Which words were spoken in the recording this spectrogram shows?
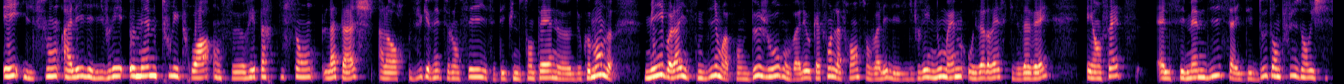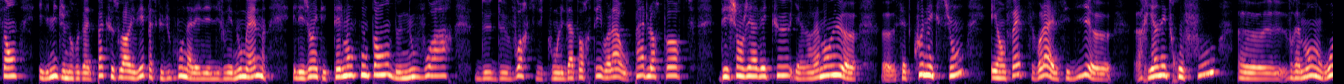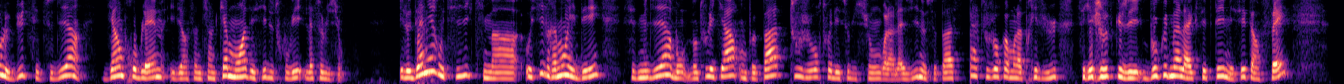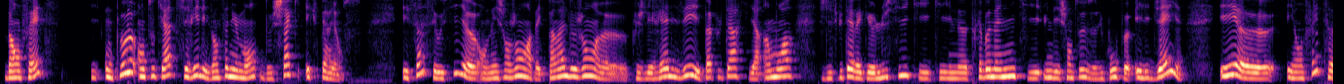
et ils sont allés les livrer eux-mêmes tous les trois en se répartissant la tâche. Alors, vu qu'elle venait de se lancer, c'était qu'une centaine euh, de commandes. Mais voilà, ils se sont dit, on va prendre deux jours, on va aller aux quatre coins de la France, on va aller les livrer nous-mêmes aux adresses qu'ils avaient. Et en fait, elle s'est même dit, ça a été d'autant plus enrichissant, et limite je ne regrette pas que ce soit arrivé, parce que du coup on allait les livrer nous-mêmes, et les gens étaient tellement contents de nous voir, de, de voir qu'on les apportait voilà, au pas de leur porte, d'échanger avec eux, il y a vraiment eu euh, euh, cette connexion, et en fait, voilà, elle s'est dit, euh, rien n'est trop fou, vraiment en gros le but c'est de se dire, il y a un problème, et bien ça ne tient qu'à moi d'essayer de trouver la solution. Et le dernier outil qui m'a aussi vraiment aidé, c'est de me dire, bon, dans tous les cas, on peut pas toujours trouver des solutions. Voilà, la vie ne se passe pas toujours comme on l'a prévu. C'est quelque chose que j'ai beaucoup de mal à accepter, mais c'est un fait. Bah en fait, on peut en tout cas tirer les enseignements de chaque expérience. Et ça, c'est aussi euh, en échangeant avec pas mal de gens euh, que je l'ai réalisé. Et pas plus tard qu'il y a un mois, je discutais avec euh, Lucie, qui, est une très bonne amie, qui est une des chanteuses du groupe Ellie J. Et, en fait,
